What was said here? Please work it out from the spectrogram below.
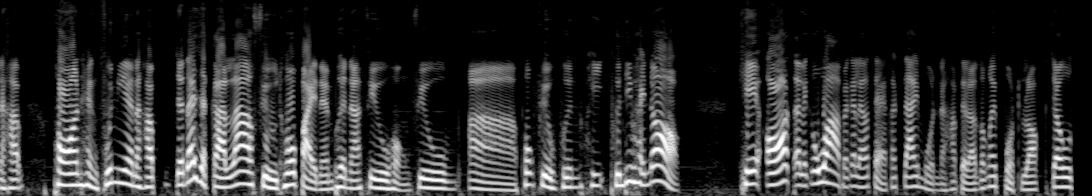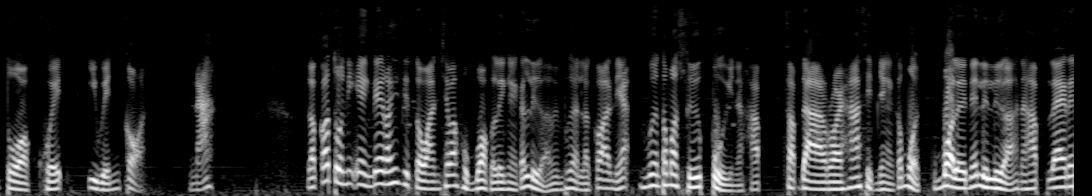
นะครับพรแห่งฟุเนียนะครับจะได้จากการล่าฟิลทั่วไปนะเพื่อนนะฟิลของฟิลอ่าพวกฟิลพื้นพื้นที่ภายนอก เคออสอะไรก็ว่าไปก็แล้วแต่ก็ได้หมดนะครับ แต่เราต้องไปปลดล็อกเจ้าตัวเควสอีเวนต์ก่อนนะ แล้วก็ตัวนี้เองได้ร้อยที่สิบต่อวันใช่ป่ะผมบอกเลยไงก็เหลือเพื่อนแล้วก็อันเนี้ยเพื่อนต้องมาซื้อปุ๋ยนะครับสัปดาห์ร้อยห้าสิบยังไงก็หมด ผมบอกเลยเนี่ยเหลือๆนะครับแลกได้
